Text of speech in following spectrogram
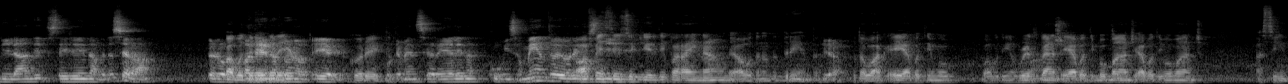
di landi stage lane damit será, pero Pa dentro ver. burnout area. Correto. Porque men se reale na cubisamento e ora Offensive security para aí não, de auto não tá drenta. Yeah. O tawag é abatimos abatimos wristband, é abatimos bunch, é abatimos bunch. Assim,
